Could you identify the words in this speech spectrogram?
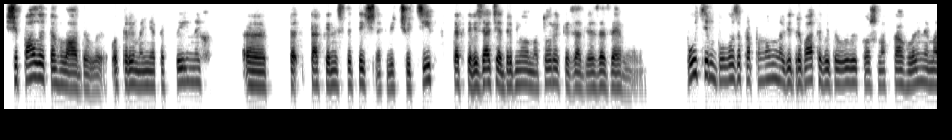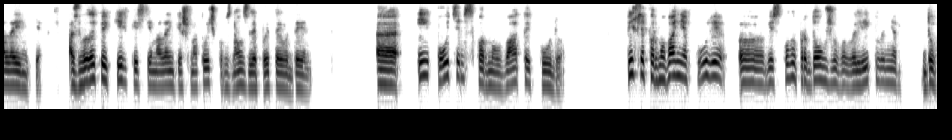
щипали та гладили, отримання тактильних е, та, кінестетичних відчуттів та активізація дрібної моторики задля заземлення. Потім було запропоновано відривати від великого шматка глини маленькі, а з великої кількості маленьких шматочків знов зліпити один. Е, і потім сформувати кулю. Після формування кулі е, військові продовжували ліплення до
